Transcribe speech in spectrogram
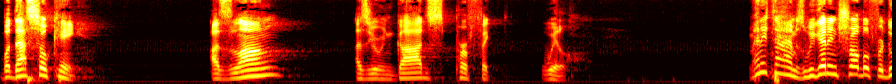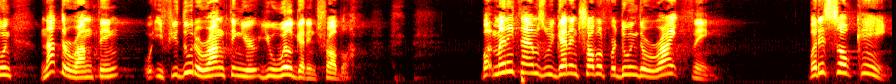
But that's okay, as long as you're in God's perfect will. Many times we get in trouble for doing not the wrong thing. If you do the wrong thing, you you will get in trouble. But many times we get in trouble for doing the right thing. But it's okay.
